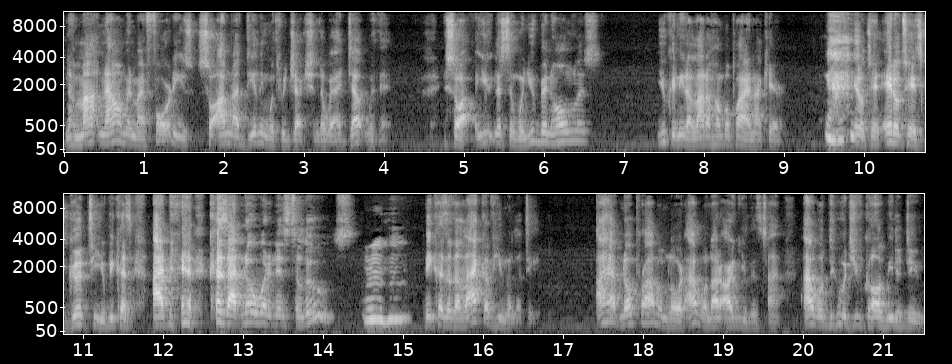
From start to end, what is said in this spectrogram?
Now, my, now I'm in my 40s, so I'm not dealing with rejection the way I dealt with it. So I, you listen, when you've been homeless, you can eat a lot of humble pie and not care. it'll taste it'll taste good to you because I because I know what it is to lose mm-hmm. because of the lack of humility. I have no problem, Lord. I will not argue this time. I will do what you've called me to do.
